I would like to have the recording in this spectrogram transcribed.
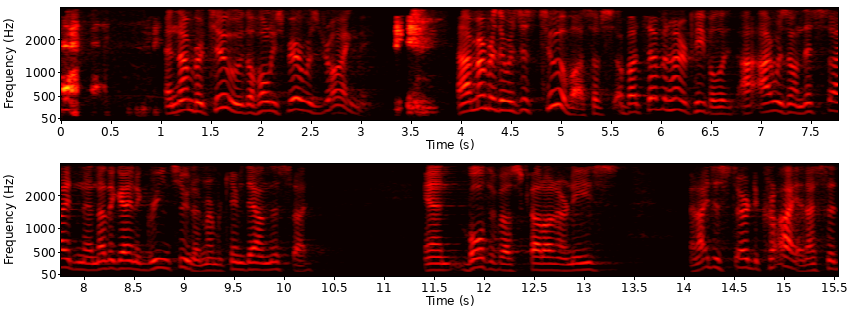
and number two, the Holy Spirit was drawing me. And I remember there was just two of us, about 700 people. I, I was on this side, and another guy in a green suit, I remember, came down this side. And both of us got on our knees, and I just started to cry. And I said,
